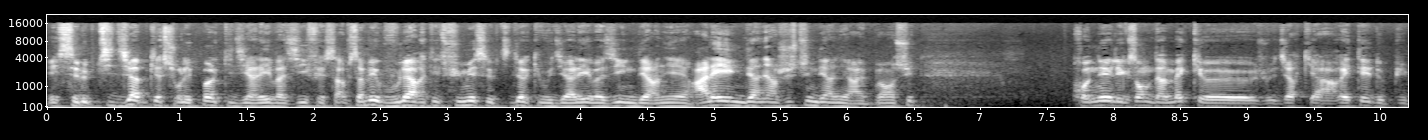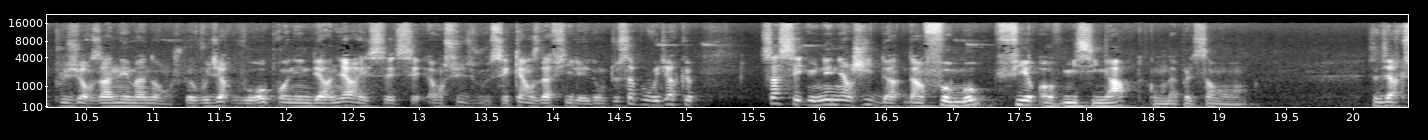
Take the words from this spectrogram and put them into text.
Et c'est le petit diable qui a sur l'épaule qui dit allez vas-y fais ça. Vous savez, vous voulez arrêter de fumer, c'est le petit diable qui vous dit allez vas-y une dernière, allez une dernière, juste une dernière. Et puis ensuite, prenez l'exemple d'un mec, euh, je veux dire, qui a arrêté depuis plusieurs années maintenant. Je peux vous dire que vous reprenez une dernière et c'est, ensuite c'est 15 d'affilée. Donc tout ça pour vous dire que ça c'est une énergie d'un, FOMO, Fear of Missing Out, qu'on appelle ça en... C'est-à-dire que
